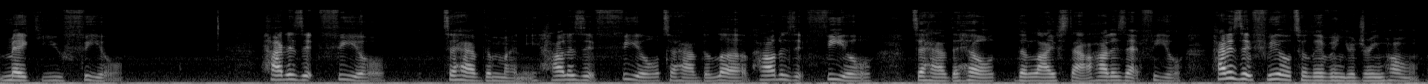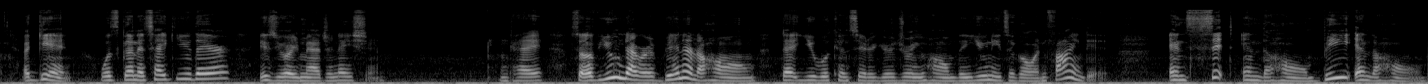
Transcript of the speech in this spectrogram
make you feel? How does it feel to have the money? How does it feel to have the love? How does it feel to have the health, the lifestyle? How does that feel? How does it feel to live in your dream home? Again, what's going to take you there is your imagination. Okay, so if you've never been in a home that you would consider your dream home, then you need to go and find it and sit in the home, be in the home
